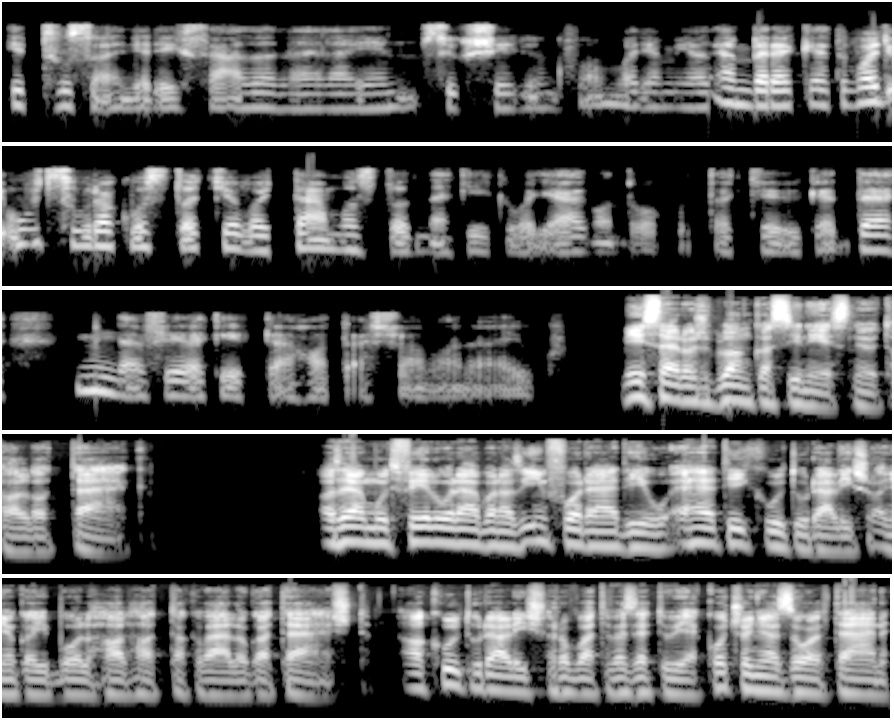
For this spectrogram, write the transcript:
itt 21. század elején szükségünk van, vagy ami az embereket vagy úgy szórakoztatja, vagy támasztod nekik, vagy elgondolkodtatja őket, de mindenféleképpen hatással van rájuk. Mészáros Blanka színésznőt hallották. Az elmúlt fél órában az Inforádió eheti kulturális anyagaiból hallhattak válogatást. A kulturális rovat vezetője Kocsonya Zoltán,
